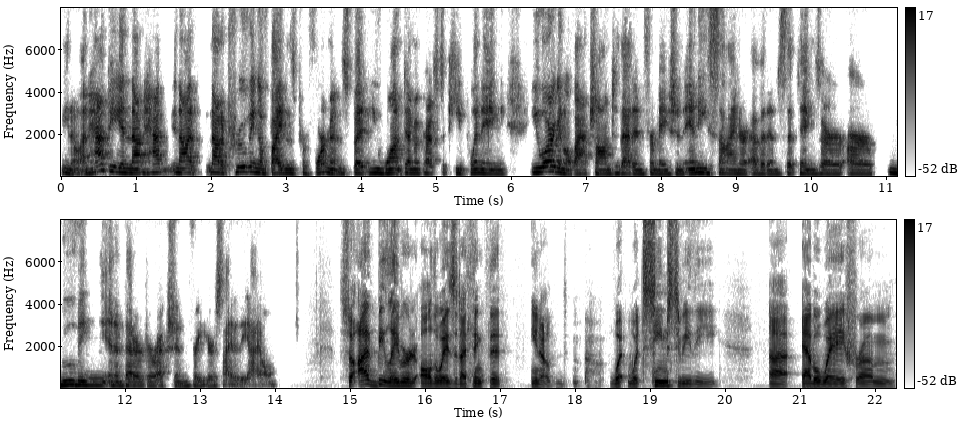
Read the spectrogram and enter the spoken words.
you know unhappy and not ha- not not approving of biden's performance but you want democrats to keep winning you are going to latch on to that information any sign or evidence that things are are moving in a better direction for your side of the aisle. So i've belabored all the ways that i think that you know what what seems to be the uh, ebb away from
